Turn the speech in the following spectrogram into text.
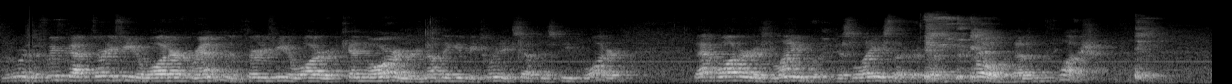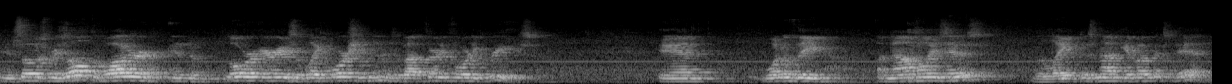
In other words, if we've got 30 feet of water at Renton and 30 feet of water at Kenmore, and there's nothing in between except this deep water, that water is languid, it just lays there, it doesn't flow, it doesn't flush. And so as a result, the water in the lower areas of Lake Washington is about 34 degrees. And one of the anomalies is the lake does not give up its dead.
